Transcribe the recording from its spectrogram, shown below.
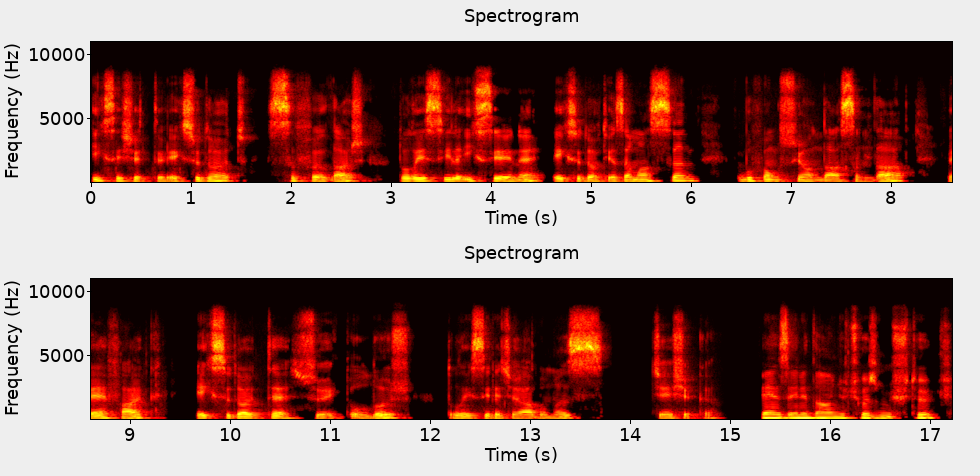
x eşittir eksi 4 sıfırlar. Dolayısıyla x yerine eksi 4 yazamazsın. Bu fonksiyonda aslında b fark eksi 4'te sürekli olur. Dolayısıyla cevabımız C şıkkı. Benzerini daha önce çözmüştük.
